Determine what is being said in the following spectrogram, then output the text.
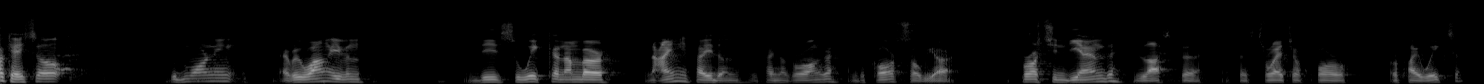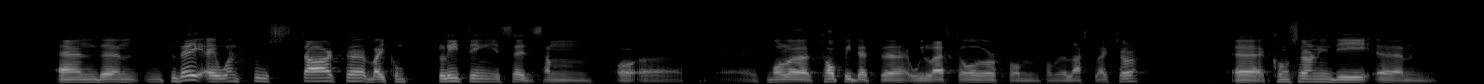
Okay, so good morning, everyone. Even this week number nine, if I don't, if I'm not wrong, of the course. So we are approaching the end, last uh, stretch of four or five weeks. And um, today I want to start uh, by completing, it said some uh, smaller topic that uh, we left over from from the last lecture uh, concerning the um,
